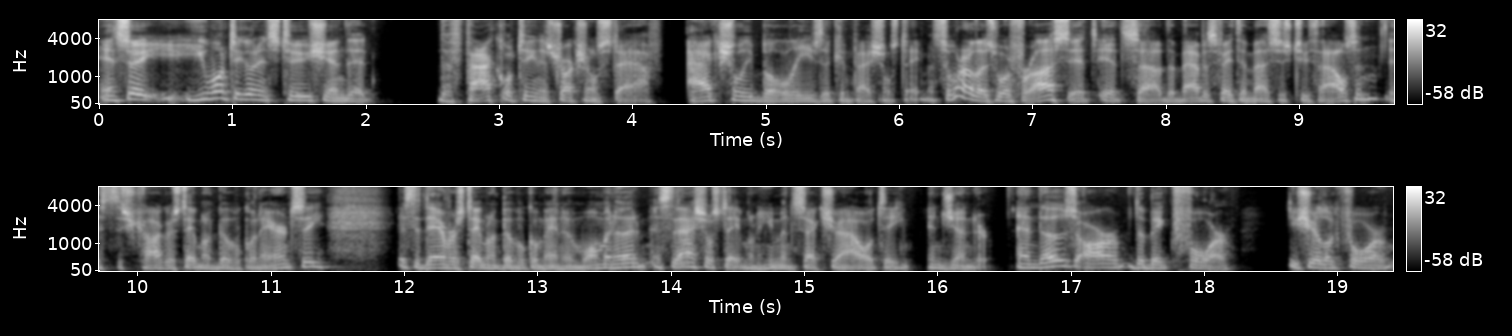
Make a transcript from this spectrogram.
And so you want to go to an institution that the faculty and instructional staff actually believes the confessional statement. So what are those? Well, for us, it, it's uh, the Baptist Faith and Message 2000. It's the Chicago Statement on Biblical Inerrancy. It's the Danvers Statement on Biblical Manhood and Womanhood. It's the Nashville Statement on Human Sexuality and Gender. And those are the big four you should look for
